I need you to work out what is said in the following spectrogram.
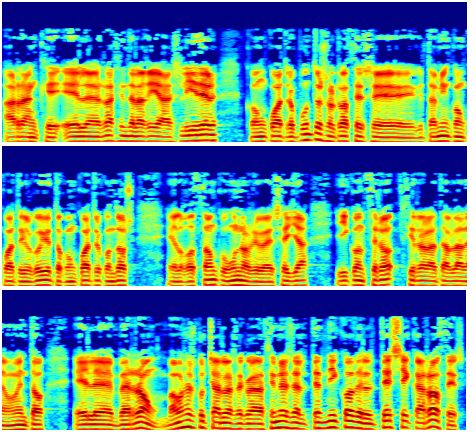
arranque. El Racing de la Guía es líder con cuatro puntos, el Roces eh, también con cuatro y el Goyoto con cuatro con dos, el Gozón con uno Ribadesella y con cero cierra la tabla de momento el Berrón. Vamos a escuchar las declaraciones del técnico del TS Carroces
